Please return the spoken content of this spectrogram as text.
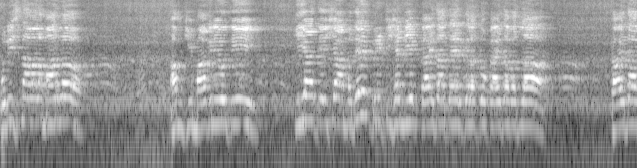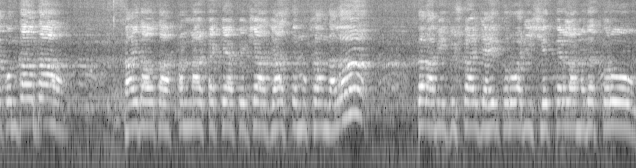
पोलिसनं आम्हाला मारलं. आमची मागणी होती की या देशामध्ये ब्रिटिशांनी एक कायदा तयार केला तो कायदा बदला. कायदा कोणता होता? कायदा होता पन्नास टक्क्यापेक्षा जास्त नुकसान झालं तर आम्ही दुष्काळ जाहीर करू आणि शेतकऱ्याला मदत करू.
